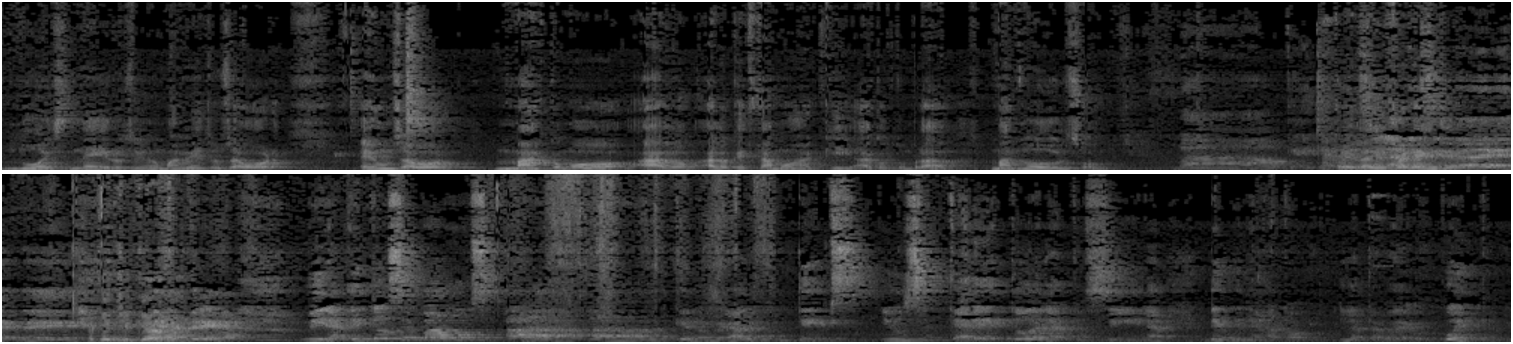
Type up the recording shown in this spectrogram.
no es negro, sino más bien su sabor es un sabor más como a lo, a lo que estamos aquí acostumbrados, más no dulzón. Ah, ok. Hay que ¿Cuál es la diferencia? De, de, Hay que chequearla. Mira, entonces vamos a, a que nos regales un tips y un secreto de la cocina de Jacob la tarde de hoy. Cuéntame.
